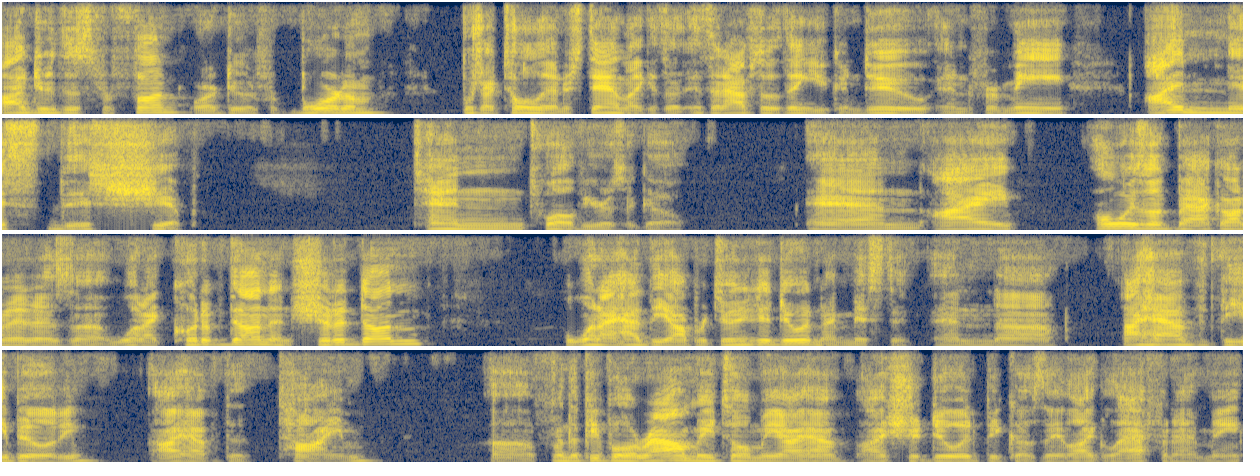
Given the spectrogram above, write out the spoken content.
I do this for fun or I do it for boredom, which I totally understand. Like it's a, it's an absolute thing you can do. And for me, I missed this ship 10, 12 years ago. And I always look back on it as uh, what I could have done and should have done when I had the opportunity to do it and I missed it. And uh, I have the ability, I have the time. Uh, from the people around me told me I have I should do it because they like laughing at me.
